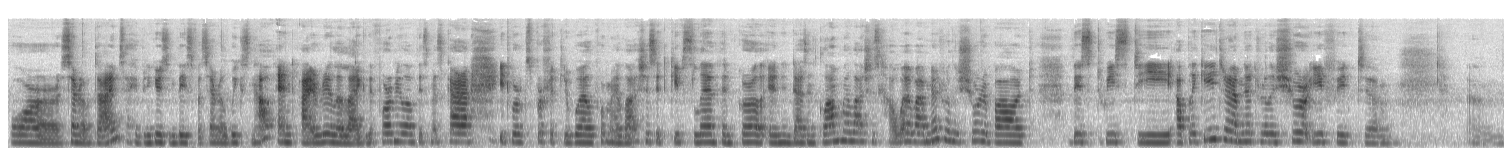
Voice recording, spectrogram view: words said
for several times. I have been using this for several weeks now and I really like the formula of this mascara. It works perfectly well for my lashes. It gives length and curl and it doesn't clump my lashes. However, I'm not really sure about this twisty applicator. I'm not really sure if it um, um,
